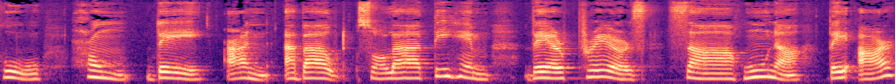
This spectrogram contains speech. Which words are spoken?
who, whom they, an about salatihim, their prayers, sahuna, they are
